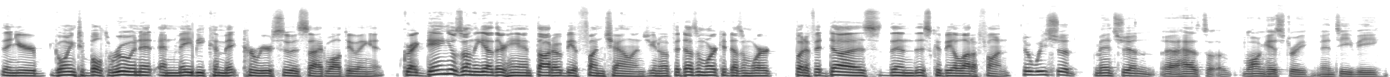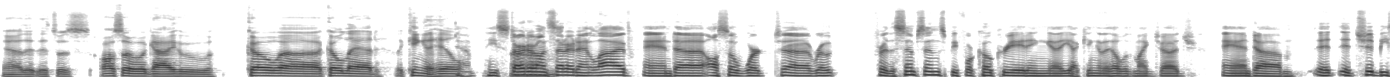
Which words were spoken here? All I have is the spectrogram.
then you're going to both ruin it and maybe commit career suicide while doing it. Greg Daniels, on the other hand, thought it would be a fun challenge. You know, if it doesn't work, it doesn't work. But if it does, then this could be a lot of fun. Who we should mention uh, has a long history in TV. Uh, this was also a guy who co uh, co led The King of the Hill. Yeah, he started on Um, Saturday Night Live and uh, also worked uh, wrote for The Simpsons before co-creating uh, yeah King of the Hill with Mike Judge. And um, it it should be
